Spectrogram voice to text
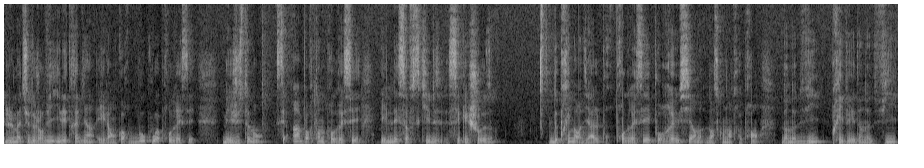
le Mathieu d'aujourd'hui, il est très bien. Et il a encore beaucoup à progresser. Mais justement, c'est important de progresser. Et les soft skills, c'est quelque chose de primordial pour progresser, pour réussir dans ce qu'on entreprend, dans notre vie privée, dans notre vie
